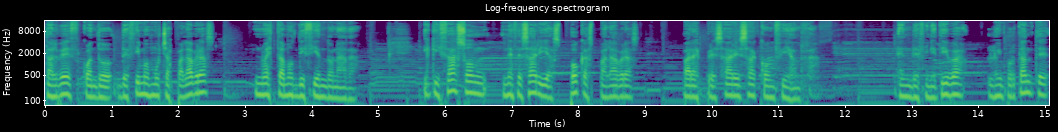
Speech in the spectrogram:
Tal vez cuando decimos muchas palabras no estamos diciendo nada. Y quizás son necesarias pocas palabras para expresar esa confianza. En definitiva, lo importante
